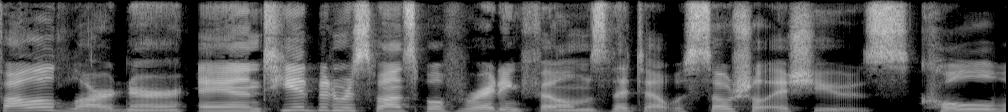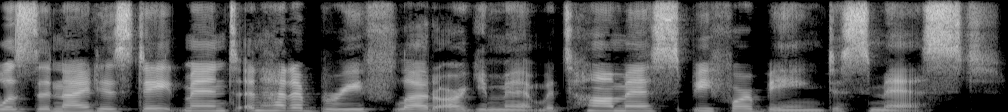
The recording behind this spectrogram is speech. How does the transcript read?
followed Lardner, and he had been responsible for writing films that dealt with social issues. Cole was denied his statement and had a brief, loud argument with Thomas before being dismissed.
